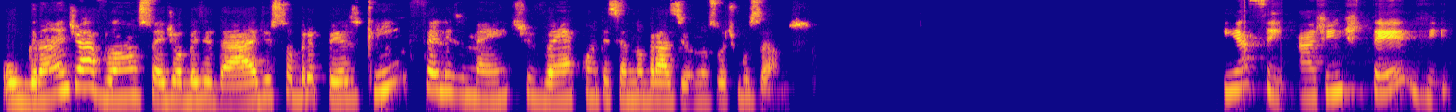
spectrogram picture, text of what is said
o grande avanço de obesidade e sobrepeso que, infelizmente, vem acontecendo no Brasil nos últimos anos. E assim, a gente teve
